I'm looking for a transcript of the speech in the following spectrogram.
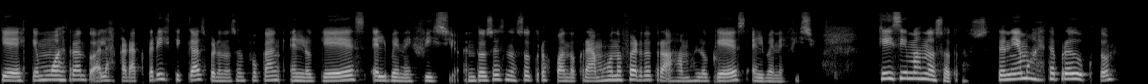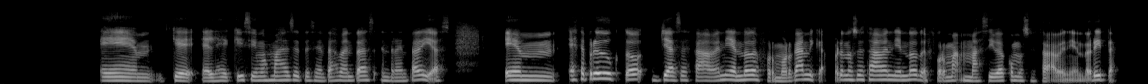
que es que muestran todas las características, pero no se enfocan en lo que es el beneficio. Entonces, nosotros cuando creamos una oferta, trabajamos lo que es el beneficio. ¿Qué hicimos nosotros? Teníamos este producto em, que el que hicimos más de 700 ventas en 30 días. Em, este producto ya se estaba vendiendo de forma orgánica, pero no se estaba vendiendo de forma masiva como se estaba vendiendo ahorita.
